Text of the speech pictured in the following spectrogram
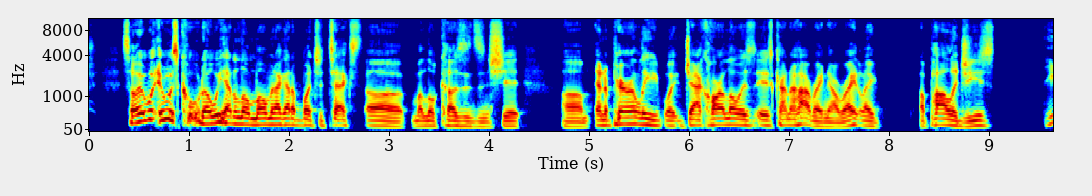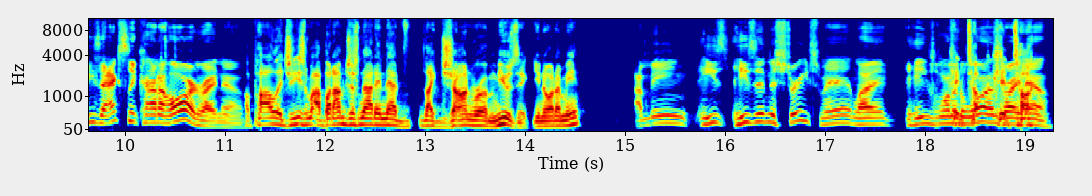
so it, it was cool though. We had a little moment. I got a bunch of texts, uh, my little cousins and shit. Um, and apparently, like, Jack Harlow is is kind of hot right now, right? Like, apologies, He's actually kind of hard right now. apologies, my, but I'm just not in that like genre of music. You know what I mean? I mean, he's he's in the streets, man. Like he's one of the ones right now.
